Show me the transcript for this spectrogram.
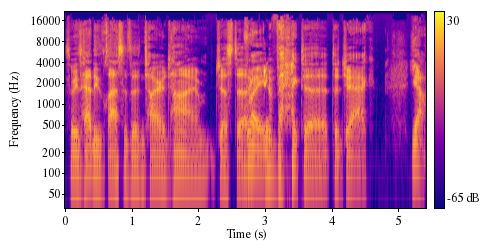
So he's had these glasses the entire time just to Right. give back to, to Jack. Yeah.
